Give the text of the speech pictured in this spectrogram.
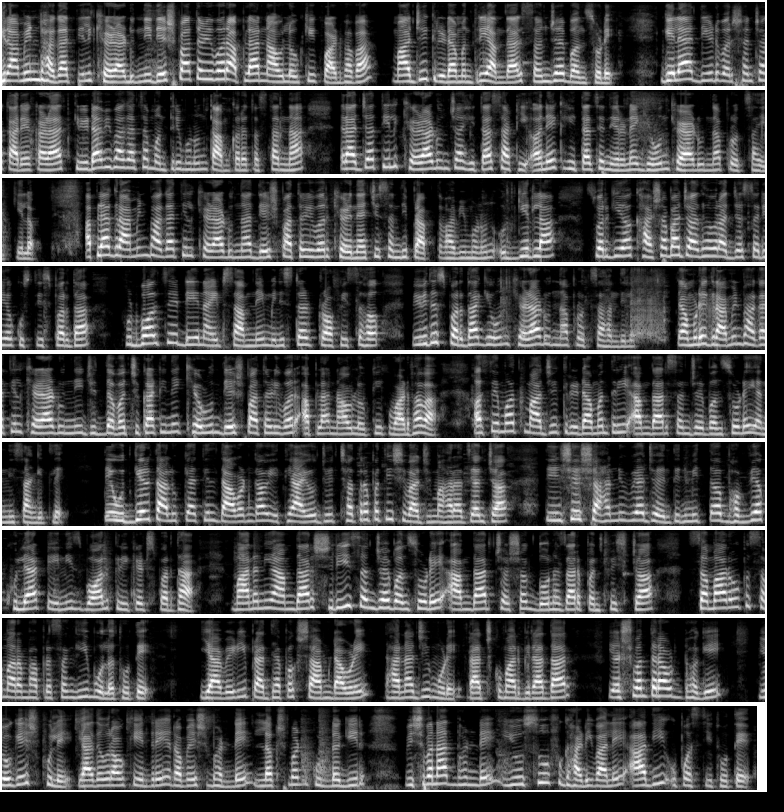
ग्रामीण भागातील खेळाडूंनी देशपातळीवर आपला नावलौकिक वाढवावा माजी क्रीडा मंत्री आमदार संजय बनसोडे गेल्या दीड वर्षांच्या कार्यकाळात क्रीडा विभागाचा मंत्री म्हणून काम करत असताना राज्यातील खेळाडूंच्या हितासाठी अनेक हिताचे निर्णय घेऊन खेळाडूंना प्रोत्साहित केलं. आपल्या ग्रामीण भागातील खेळाडूंना देश पातळीवर खेळण्याची संधी प्राप्त व्हावी म्हणून उदगीरला स्वर्गीय खाशाबा जाधव राज्यस्तरीय कुस्ती स्पर्धा फुटबॉलचे डे नाईट सामने मिनिस्टर ट्रॉफीसह विविध स्पर्धा घेऊन खेळाडूंना प्रोत्साहन दिले. त्यामुळे ग्रामीण भागातील खेळाडूंनी जिद्द व चिकाटीने खेळून देश पातळीवर आपला नावलौकिक वाढवावा असे मत माजी क्रीडा मंत्री आमदार संजय बनसोडे यांनी सांगितले. ते उदगीर तालुक्यातील दावणगाव येथे आयोजित छत्रपती शिवाजी महाराज यांच्या तीनशे शहाण्णव्या जयंतीनिमित्त भव्य खुल्या टेनिस बॉल क्रिकेट स्पर्धा माननीय आमदार श्री संजय बनसोडे आमदार चषक दोन हजार पंचवीसच्या समारोप समारंभाप्रसंगी बोलत होते. यावेळी प्राध्यापक श्याम डावळे धानाजी मुळे राजकुमार बिरादार यशवंतराव ढगे योगेश फुले यादवराव केंद्रे रमेश भंडे लक्ष्मण कुंडगीर विश्वनाथ भंडे युसुफ घाडीवाले आदी उपस्थित होते.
